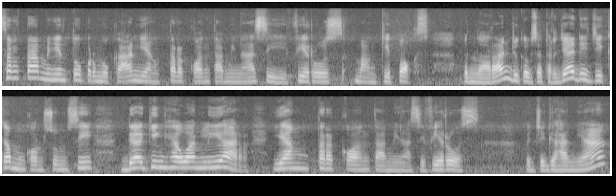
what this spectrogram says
serta menyentuh permukaan yang terkontaminasi virus monkeypox. Penularan juga bisa terjadi jika mengkonsumsi daging hewan liar yang terkontaminasi virus. Pencegahannya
